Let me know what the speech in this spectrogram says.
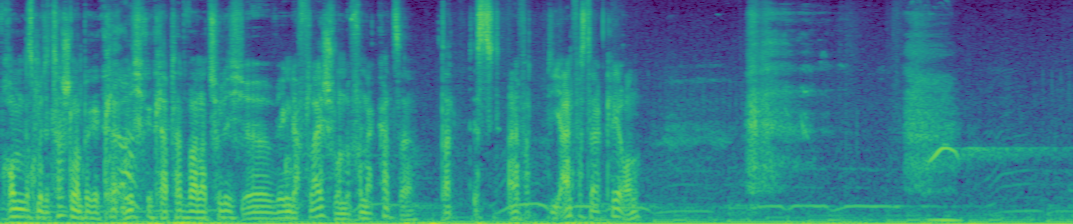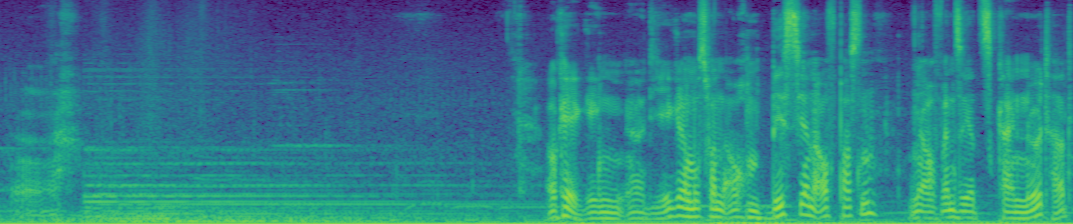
Warum das mit der Taschenlampe gekla nicht geklappt hat, war natürlich äh, wegen der Fleischwunde von der Katze. Das ist einfach die einfachste Erklärung. Okay, gegen äh, die Jägerin muss man auch ein bisschen aufpassen. Ja, auch wenn sie jetzt keinen Nöt hat.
